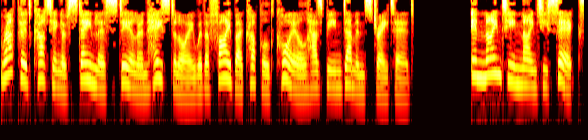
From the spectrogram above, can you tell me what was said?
Rapid cutting of stainless steel and Hastelloy with a fiber-coupled coil has been demonstrated. In 1996,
